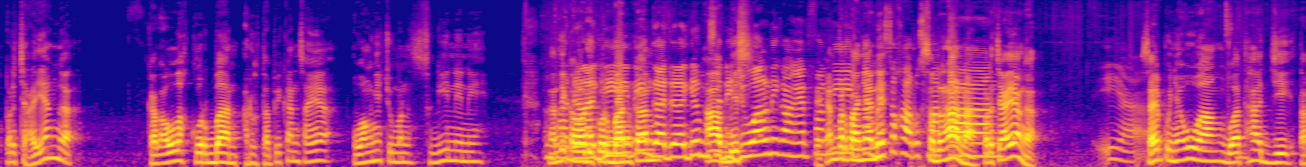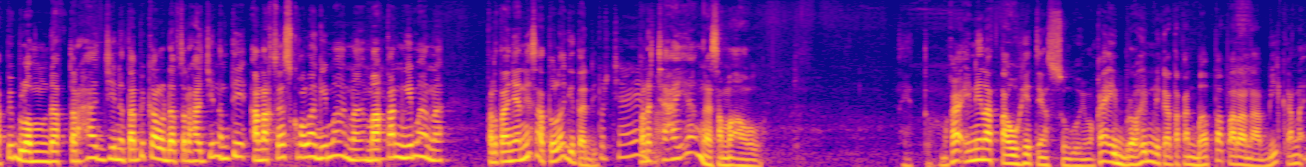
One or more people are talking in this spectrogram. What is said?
Percaya nggak? Kata Allah kurban. Aduh tapi kan saya uangnya cuma segini nih Nanti kalau dikorbankan nggak ada lagi yang bisa habis. dijual nih Kang Edvan ya kan pertanyaannya besok harus sederhana, makan. percaya nggak? Iya. Saya punya uang buat haji, tapi belum daftar haji nih. Tapi kalau daftar haji nanti anak saya sekolah gimana, iya. makan gimana? Pertanyaannya satu lagi tadi. Percaya, percaya nggak sama Allah? Itu. Maka inilah tauhid yang sesungguhnya. Makanya Ibrahim dikatakan bapak para nabi karena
